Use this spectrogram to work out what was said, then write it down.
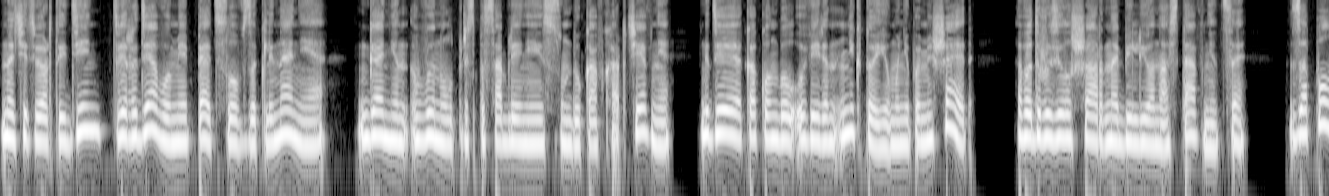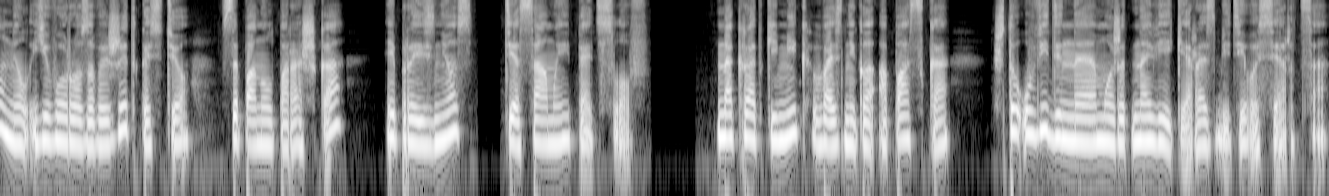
На четвертый день, твердя в уме пять слов заклинания, Ганин вынул приспособление из сундука в харчевне, где, как он был уверен, никто ему не помешает, водрузил шар на белье наставницы, заполнил его розовой жидкостью, сыпанул порошка и произнес те самые пять слов. На краткий миг возникла опаска, что увиденное может навеки разбить его сердце.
